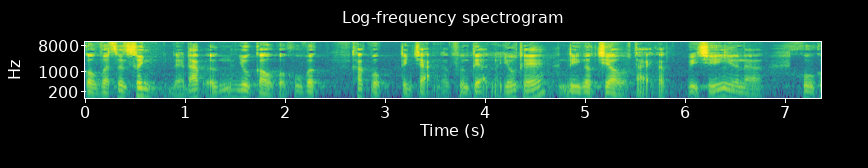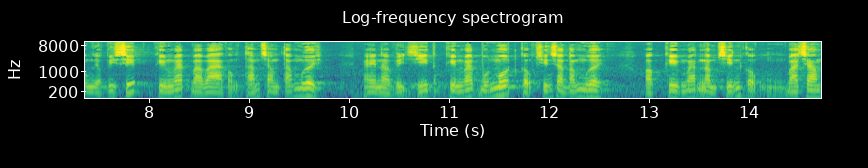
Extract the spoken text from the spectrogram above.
cầu vượt dân sinh để đáp ứng nhu cầu của khu vực khắc phục tình trạng các phương tiện yếu thế đi ngược chiều tại các vị trí như là khu công nghiệp V ship km 33 cộng 880 hay là vị trí km 41 cộng 980 hoặc km 59 cộng 300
